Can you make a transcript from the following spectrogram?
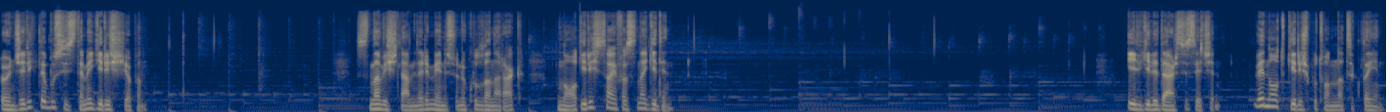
öncelikle bu sisteme giriş yapın. Sınav işlemleri menüsünü kullanarak not giriş sayfasına gidin. İlgili dersi seçin ve not giriş butonuna tıklayın.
